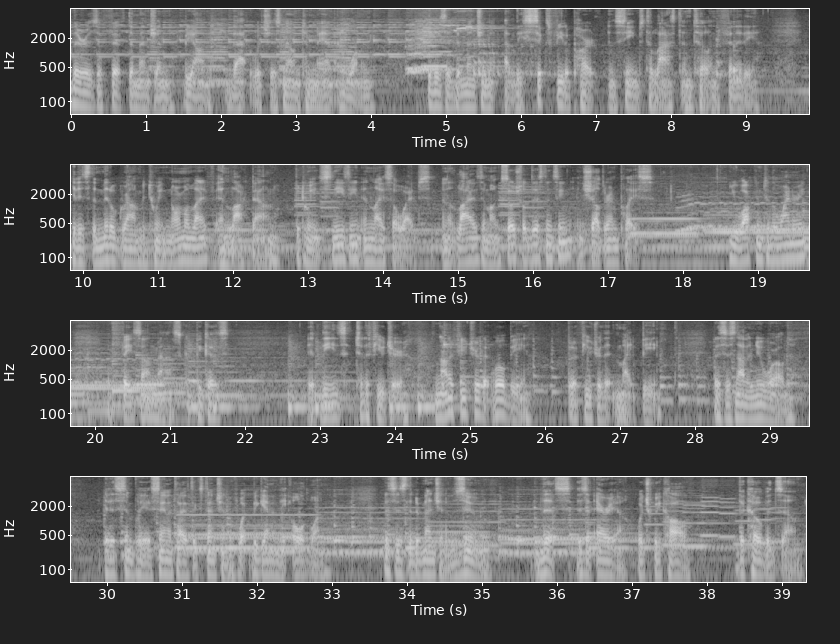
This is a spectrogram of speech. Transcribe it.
There is a fifth dimension beyond that which is known to man and woman. It is a dimension at least six feet apart and seems to last until infinity. It is the middle ground between normal life and lockdown, between sneezing and Lysol wipes, and it lies among social distancing and shelter in place. You walk into the winery with face on mask because it leads to the future. Not a future that will be, but a future that might be. This is not a new world. It is simply a sanitized extension of what began in the old one. This is the dimension of Zoom. This is an area which we call the COVID zone.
